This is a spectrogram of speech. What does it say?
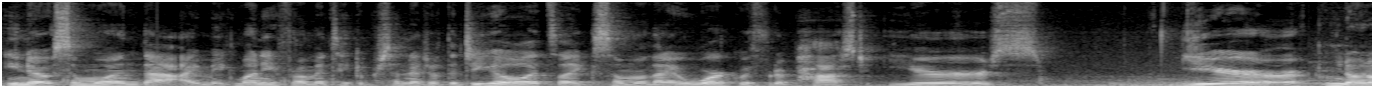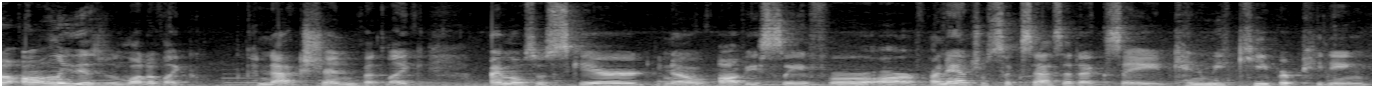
you know, someone that I make money from and take a percentage of the deal. It's like someone that I work with for the past years, year. You know, not only there's a lot of like connection, but like I'm also scared, you know, obviously for our financial success at X8, can we keep repeating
